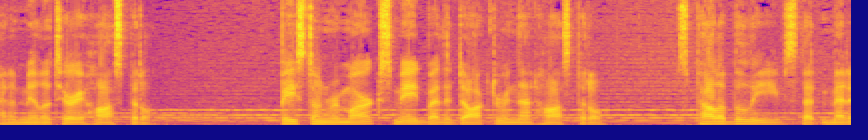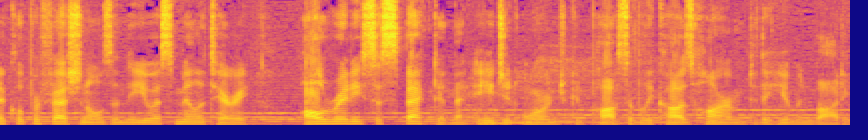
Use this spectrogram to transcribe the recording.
at a military hospital. Based on remarks made by the doctor in that hospital, Sipala believes that medical professionals in the U.S. military already suspected that Agent Orange could possibly cause harm to the human body.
